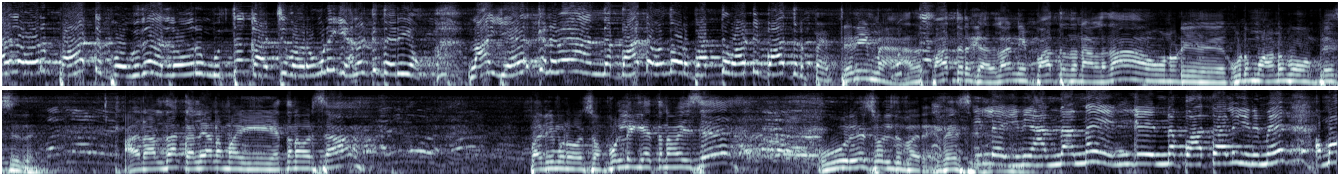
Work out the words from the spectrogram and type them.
அதுல ஒரு பாட்டு போகுது அதுல ஒரு முத்த காட்சி வரும்னு எனக்கு தெரியும். நான் ஏற்கனவே அந்த பாட்டை வந்து ஒரு பத்து வாட்டி பார்த்திருப்பேன். தெரியுமா அதை பார்த்துருக்க அதெல்லாம் நீ பார்த்ததுனால தான் உன்னுடைய குடும்ப அனுபவம் பேசுது. அதனால தான் கல்யாணம் ஆகி எத்தனை வருஷம்? பதிமூணு வருஷம். பிள்ளைக்கு எத்தனை வயசு? ஊரே சொல்லுது பாரு பேசு. இல்ல இனி அந்த அண்ணன் எங்க என்ன பார்த்தாலும் இனிமே அம்மா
